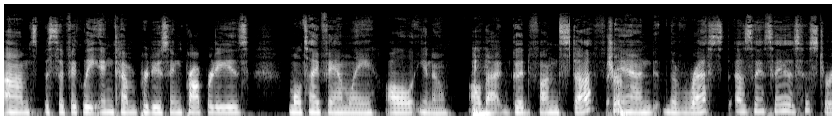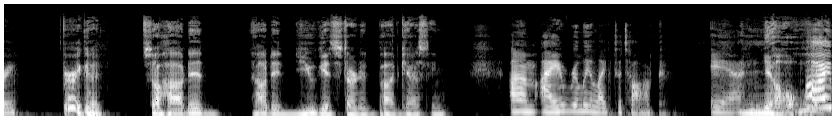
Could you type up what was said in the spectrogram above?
um, specifically income producing properties, multifamily, all you know, all Mhm. that good fun stuff. Sure. And the rest, as they say, is history. Very good. So how did how did you get started podcasting? Um, I really like to talk, and No. I,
